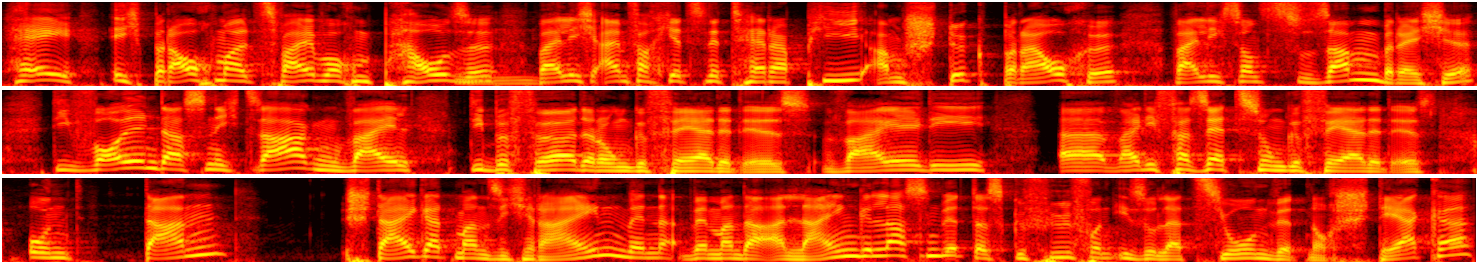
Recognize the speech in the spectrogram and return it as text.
hey, ich brauche mal zwei Wochen Pause, mhm. weil ich einfach jetzt eine Therapie am Stück brauche, weil ich sonst zusammenbreche. Die wollen das nicht sagen, weil die Beförderung gefährdet ist, weil die, äh, weil die Versetzung gefährdet ist. Und dann steigert man sich rein, wenn, wenn man da allein gelassen wird. Das Gefühl von Isolation wird noch stärker.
